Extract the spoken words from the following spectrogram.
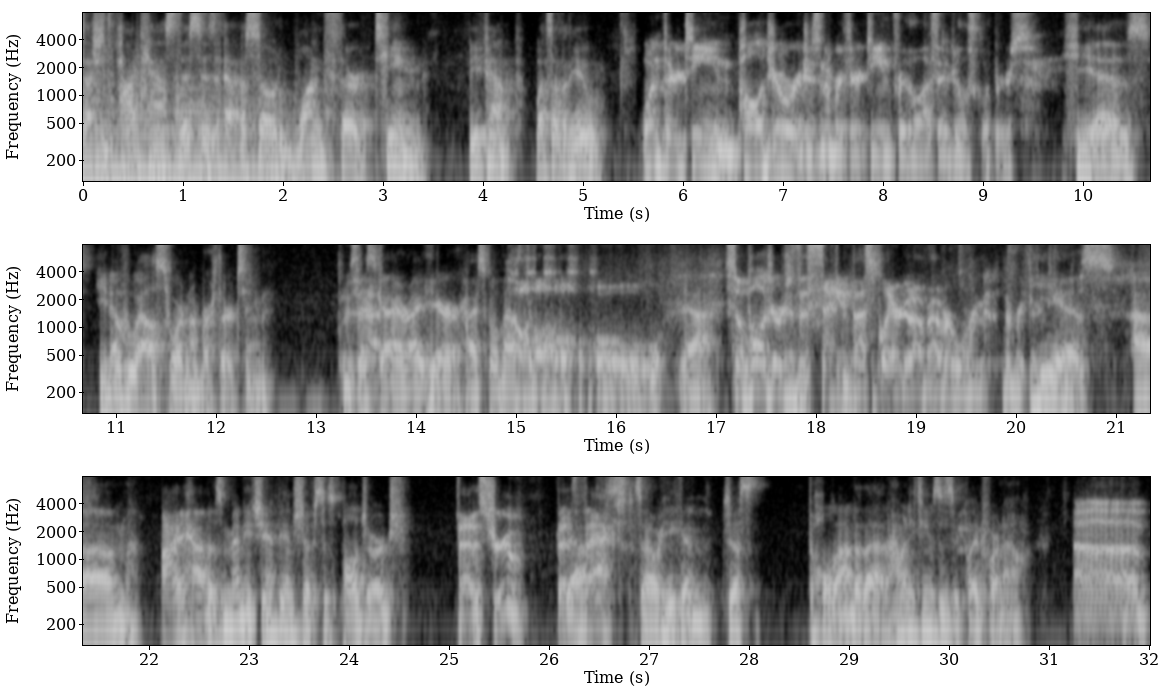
Sessions podcast. This is episode 113. B Pimp, what's up with you? 113. Paul George is number 13 for the Los Angeles Clippers. He is. You know who else wore number 13? Who's This that? guy right here, high school basketball. Oh. Yeah, So Paul George is the second best player to ever ever worn number 13. he is. Um, I have as many championships as Paul George. That is true. That's Yeah. fact. So he can just hold on to that. How many teams has he played for now? Uh,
